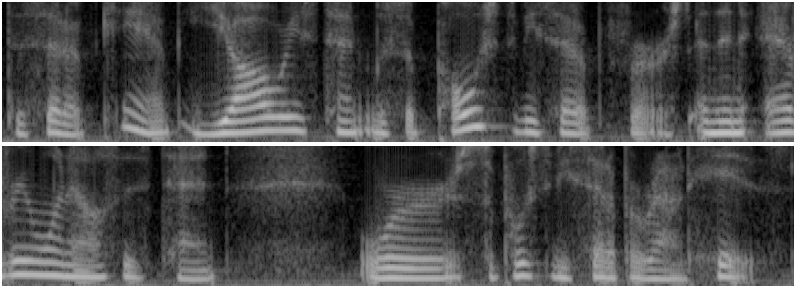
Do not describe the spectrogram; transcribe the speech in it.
to set up camp, Yahweh's tent was supposed to be set up first, and then everyone else's tent were supposed to be set up around his.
